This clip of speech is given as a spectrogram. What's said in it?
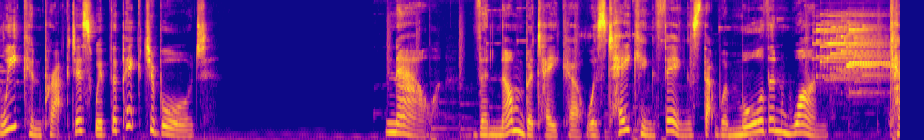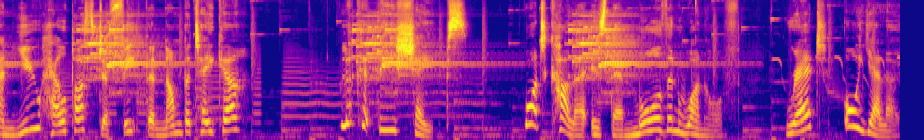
We can practice with the picture board. Now, the number taker was taking things that were more than one. Can you help us defeat the number taker? Look at these shapes. What colour is there more than one of? Red or yellow?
